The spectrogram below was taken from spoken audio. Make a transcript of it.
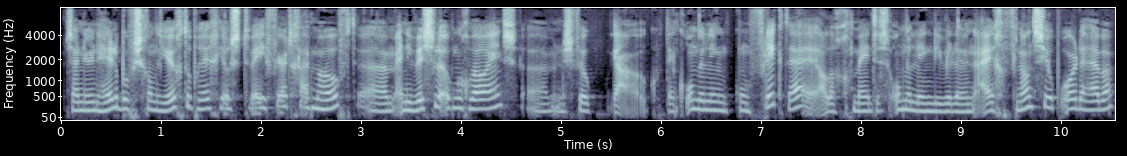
er zijn nu een heleboel verschillende jeugdopregio's, 42 uit mijn hoofd. Um, en die wisselen ook nog wel eens. en er is veel, ja, ook denk onderling conflict. Hè. Alle gemeentes onderling die willen hun eigen financiën op orde hebben.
